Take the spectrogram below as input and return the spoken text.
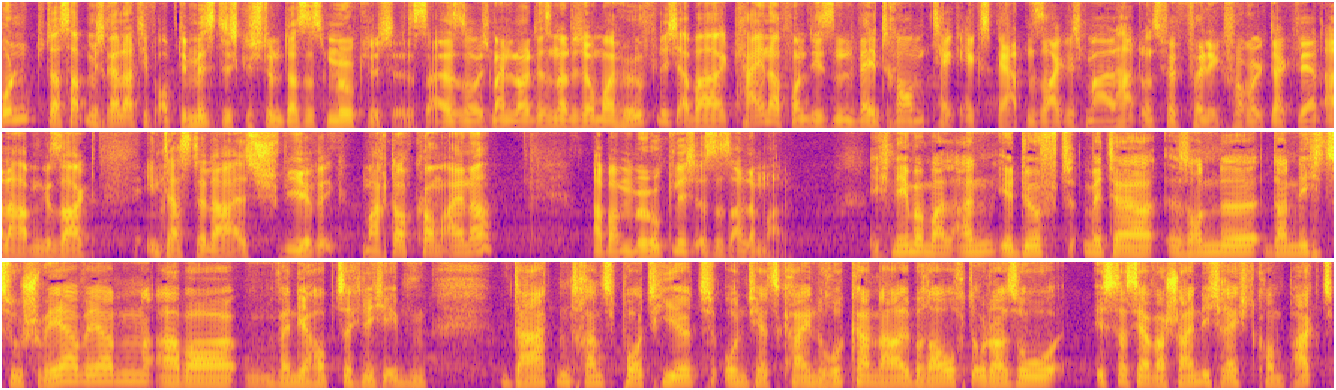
Und das hat mich relativ optimistisch gestimmt, dass es möglich ist. Also ich meine, Leute sind natürlich auch mal höflich, aber keiner von diesen Weltraum-Tech-Experten, sage ich mal, hat uns für völlig verrückt erklärt. Alle haben gesagt, Interstellar ist schwierig, macht auch kaum einer, aber möglich ist es allemal. Ich nehme mal an, ihr dürft mit der Sonde dann nicht zu schwer werden, aber wenn ihr hauptsächlich eben Daten transportiert und jetzt keinen Rückkanal braucht oder so, ist das ja wahrscheinlich recht kompakt.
